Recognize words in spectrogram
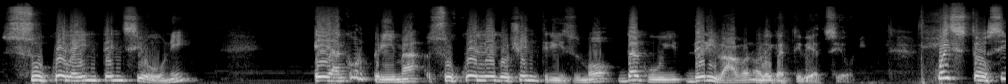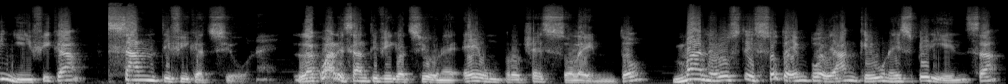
su quelle intenzioni e ancora prima su quell'egocentrismo da cui derivavano le cattive azioni. Questo significa santificazione, la quale santificazione è un processo lento, ma nello stesso tempo è anche un'esperienza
